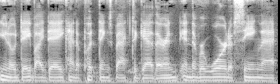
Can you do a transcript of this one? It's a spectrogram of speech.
you know, day by day kind of put things back together and, and the reward of seeing that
